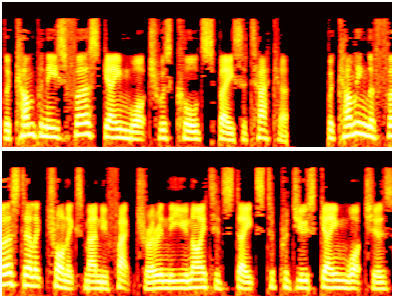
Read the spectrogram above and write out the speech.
The company's first game watch was called Space Attacker. Becoming the first electronics manufacturer in the United States to produce game watches,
